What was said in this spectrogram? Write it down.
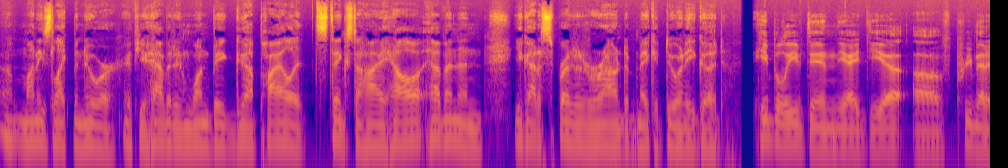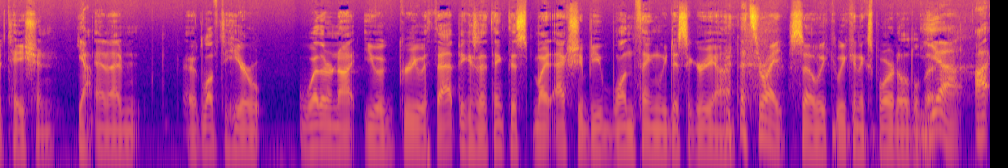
uh, money's like manure. If you have it in one big uh, pile, it stinks to high hell, heaven, and you got to spread it around to make it do any good. He believed in the idea of premeditation. Yeah. And I'm, I'd love to hear whether or not you agree with that because I think this might actually be one thing we disagree on. That's right. So we, we can explore it a little bit. Yeah, I,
